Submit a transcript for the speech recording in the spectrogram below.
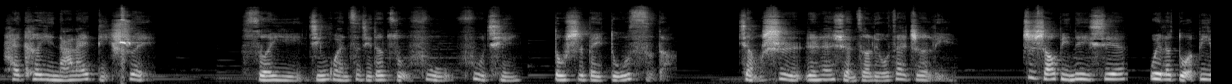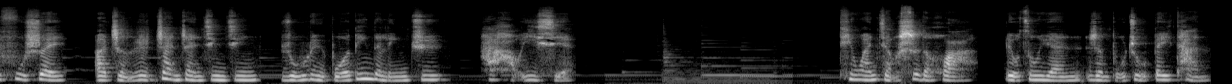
还可以拿来抵税。所以，尽管自己的祖父、父亲都是被毒死的，蒋氏仍然选择留在这里，至少比那些为了躲避赋税而整日战战兢兢、如履薄冰的邻居还好一些。听完蒋氏的话，柳宗元忍不住悲叹：“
